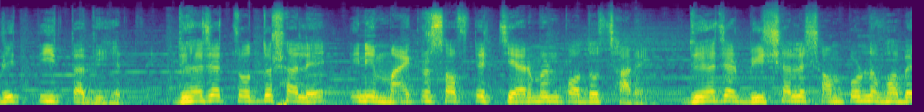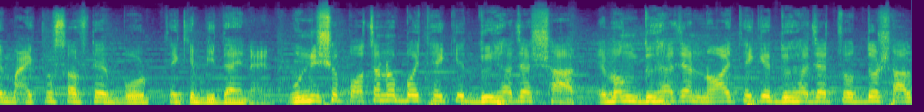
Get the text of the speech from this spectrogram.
বৃত্তি ইত্যাদি ক্ষেত্রে। দু হাজার চোদ্দ সালে তিনি মাইক্রোসফটের চেয়ারম্যান পদও ছাড়েন। দুই হাজার বিশ সালে সম্পূর্ণভাবে মাইক্রোসফটের বোর্ড থেকে বিদায় নেন। উনিশশো পঁচানব্বই থেকে দুই হাজার সাত এবং দুই হাজার নয় থেকে দুই হাজার চোদ্দ সাল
